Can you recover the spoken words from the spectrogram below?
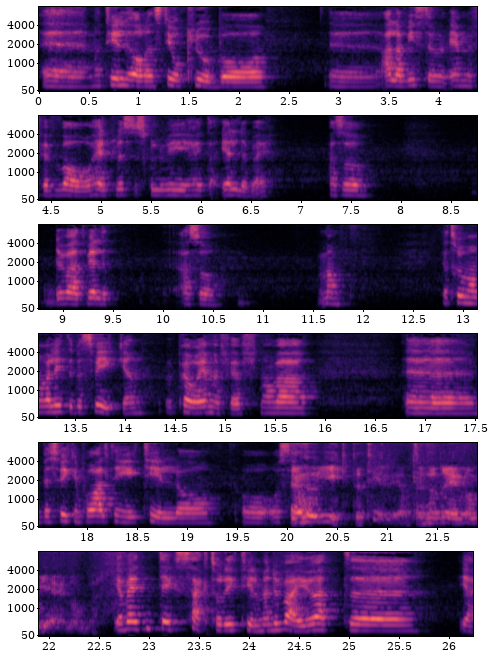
eh, man tillhörde en stor klubb och alla visste vem MFF var och helt plötsligt skulle vi heta LDB. Alltså, det var ett väldigt, alltså, man, jag tror man var lite besviken på MFF. Man var eh, besviken på hur allting gick till och, och, och så. Ja, hur gick det till egentligen? Hur drev de igenom det? Jag vet inte exakt hur det gick till men det var ju att eh, ja,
